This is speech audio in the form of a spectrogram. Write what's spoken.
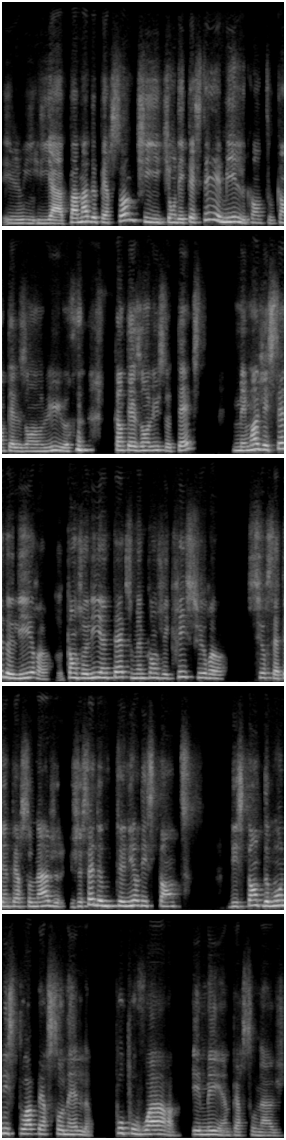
il y a pas mal de personnes qui, qui ont détesté Émile quand, quand, elles ont lu, quand elles ont lu ce texte. Mais moi, j'essaie de lire, quand je lis un texte ou même quand j'écris sur, sur certains personnages, j'essaie de me tenir distante, distante de mon histoire personnelle pour pouvoir aimer un personnage,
